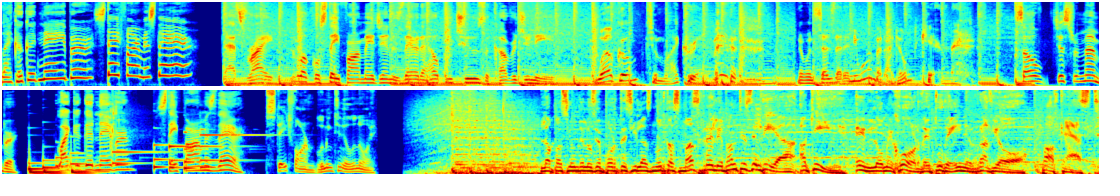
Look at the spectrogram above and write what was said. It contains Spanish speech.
Like a good neighbor, State Farm is there. That's right. The local State Farm agent is there to help you choose the coverage you need. Welcome to my crib. no one says that anymore, but I don't care. So just remember like a good neighbor, State Farm is there. State Farm, Bloomington, Illinois. La pasión de los deportes y las notas más relevantes del día, aquí, en lo mejor de tu DN Radio Podcast.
